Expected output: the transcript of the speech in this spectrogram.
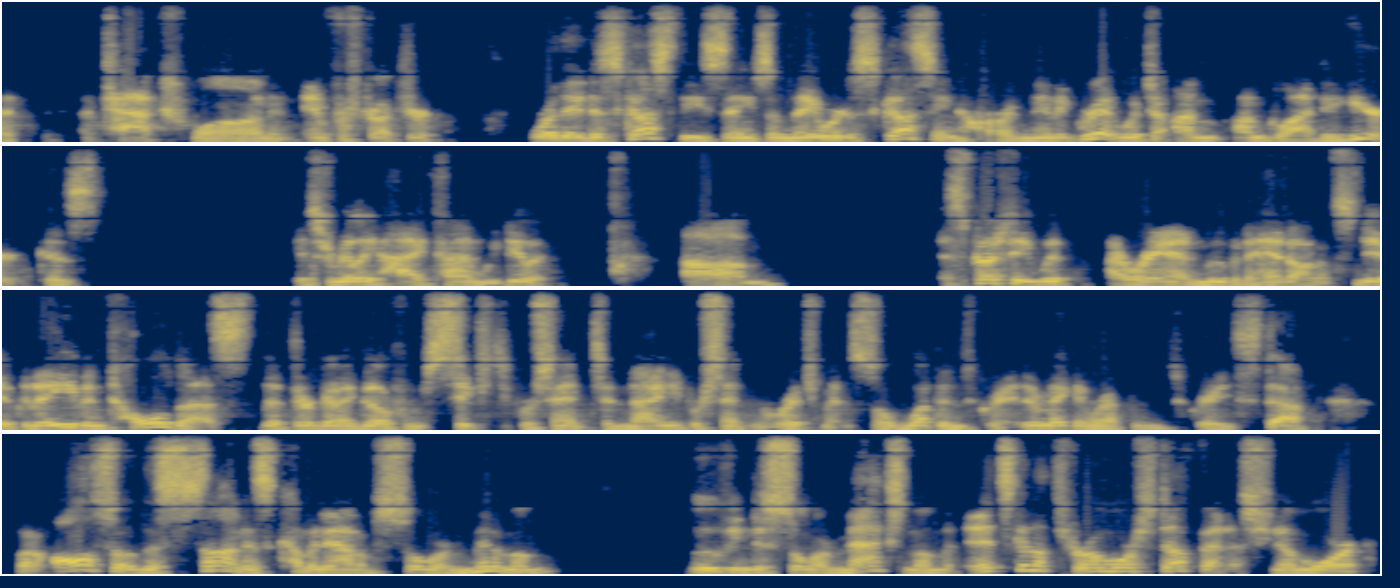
a, a tax one and infrastructure, where they discuss these things, and they were discussing hardening the grid, which I'm I'm glad to hear because it's really high time we do it. Um, especially with Iran moving ahead on its nuke. They even told us that they're going to go from 60% to 90% enrichment. So weapons grade. They're making weapons grade stuff but also the sun is coming out of solar minimum, moving to solar maximum, and it's going to throw more stuff at us. You know, more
